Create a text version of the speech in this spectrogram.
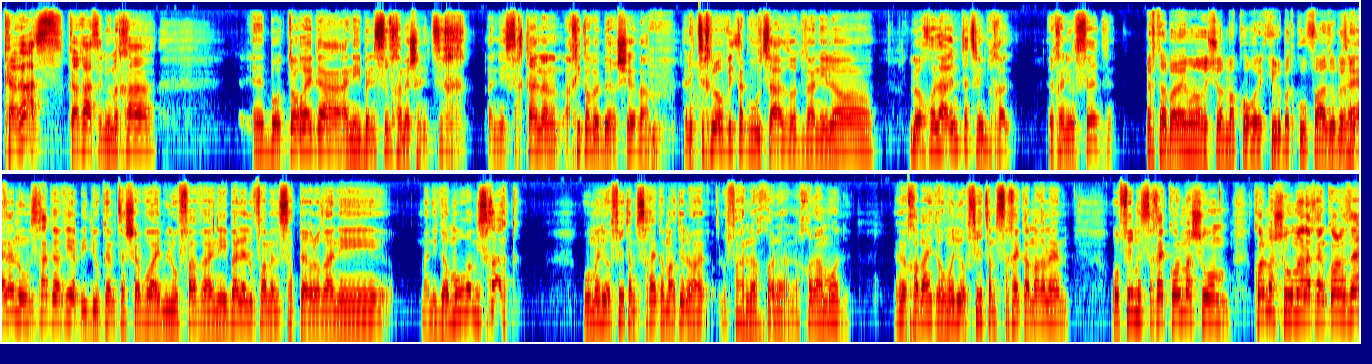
קרס, קרס, אני אומר לך, אה, באותו רגע, אני בן 25, אני צריך, אני השחקן הכי טוב בבאר שבע, אני צריך להוביל את הקבוצה הזאת, ואני לא, לא יכול להרים את עצמי בכלל. איך אני עושה את זה? איך אתה בא לאימון הראשון, מה קורה? כאילו בתקופה הזו זה באמת, היה לנו משחק גביע בדיוק אמצע שבוע עם לופה, ואני בא ללופה ומספר לו, ואני אני גמור במשחק. הוא אומר לי, אופיר, אתה משחק? אמרתי לו, לופה, אני לא יכול, לא יכול לעמוד. אני הולך הביתה, הוא אומר לי, אופיר, אתה משחק? אמר להם, אופיר משחק, כל מה שהוא, כל מה שהוא אומר לכם, כל זה,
